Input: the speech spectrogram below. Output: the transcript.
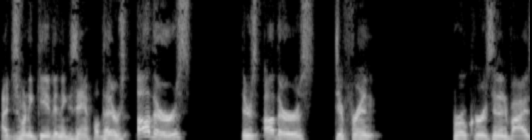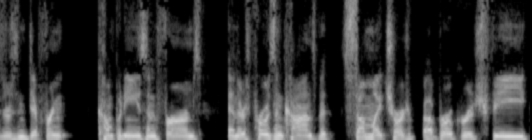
I just want to give an example. There's others, there's others, different brokers and advisors and different companies and firms and there's pros and cons, but some might charge a brokerage fee,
